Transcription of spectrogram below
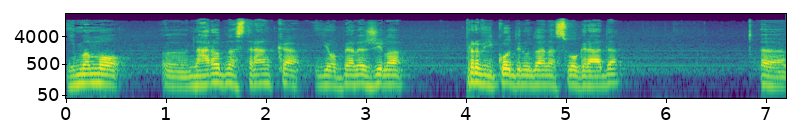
Imamo, e, Narodna stranka je obeležila prvi godinu dana svog rada e,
